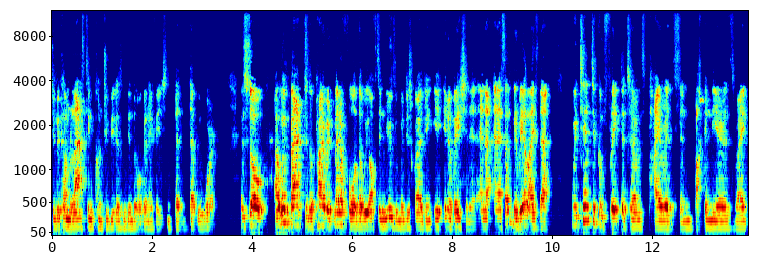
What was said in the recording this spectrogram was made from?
to become lasting contributors within the organizations that, that we work. And so I went back to the pirate metaphor that we often use when we're describing innovation. And, and, I, and I started to realize that we tend to conflate the terms pirates and buccaneers, right?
